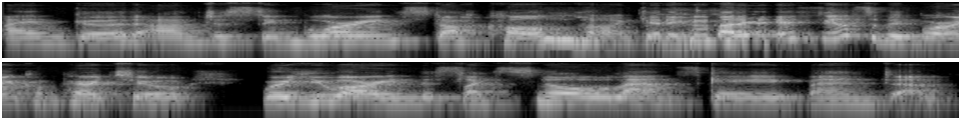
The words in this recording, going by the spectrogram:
I am good. I'm just in boring Stockholm. No, I'm kidding. But it, it feels a bit boring compared to where you are in this like snow landscape and um,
